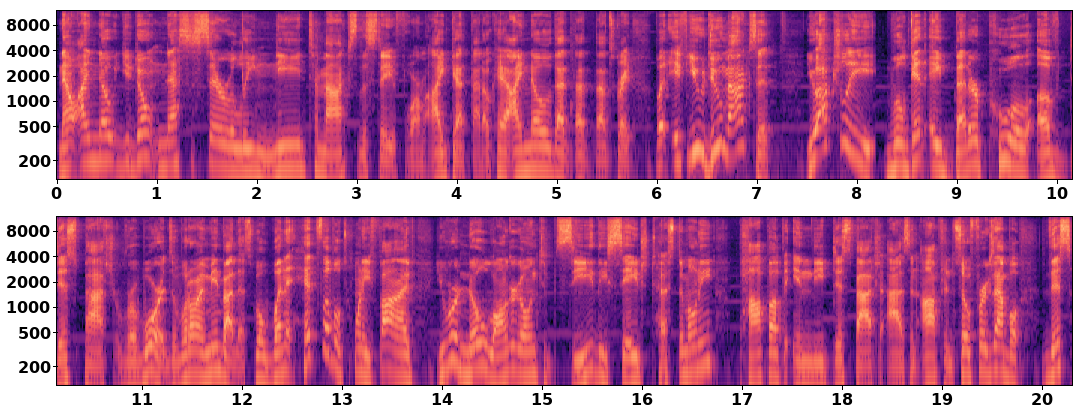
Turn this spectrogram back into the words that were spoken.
Now I know you don't necessarily need to max the state form. I get that okay? I know that that that's great. But if you do max it you actually will get a better pool of dispatch rewards. What do I mean by this? Well when it hits level 25 you are no longer going to see the sage testimony pop up in the dispatch as an option. So for example this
